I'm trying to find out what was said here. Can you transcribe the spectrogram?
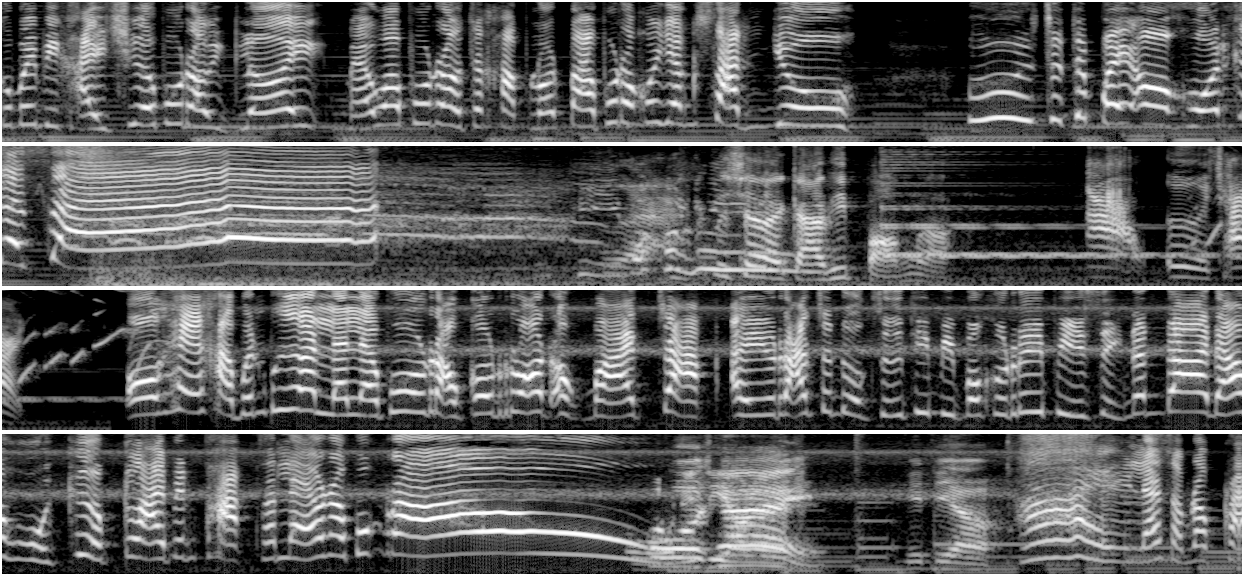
ก็ไม่มีใครเชื่อพวกเราอีกเลย แม้ว่าพวกเราจะขับรถมาพวกเราก็ยังสั่นอยู่อื้อฉันจะไปออกโหนกระแสผีบอกคน ไม่ใช่รายการพี่ป๋องเหรอ อ้าว เออ ใช่ โอเคค่ะเพื่อนๆ และแล้วพวกเราก็รอดออกมาจากไอ้ร้านสะดวกซื้อที่มีบรอกโคลี่ผีสิงนั่นได้นะโหยเกือบกลายเป็นผักซะแล้วนะพวกเรา โอ้ใช่นิดเดียว ใช่ และสำหรับใคร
